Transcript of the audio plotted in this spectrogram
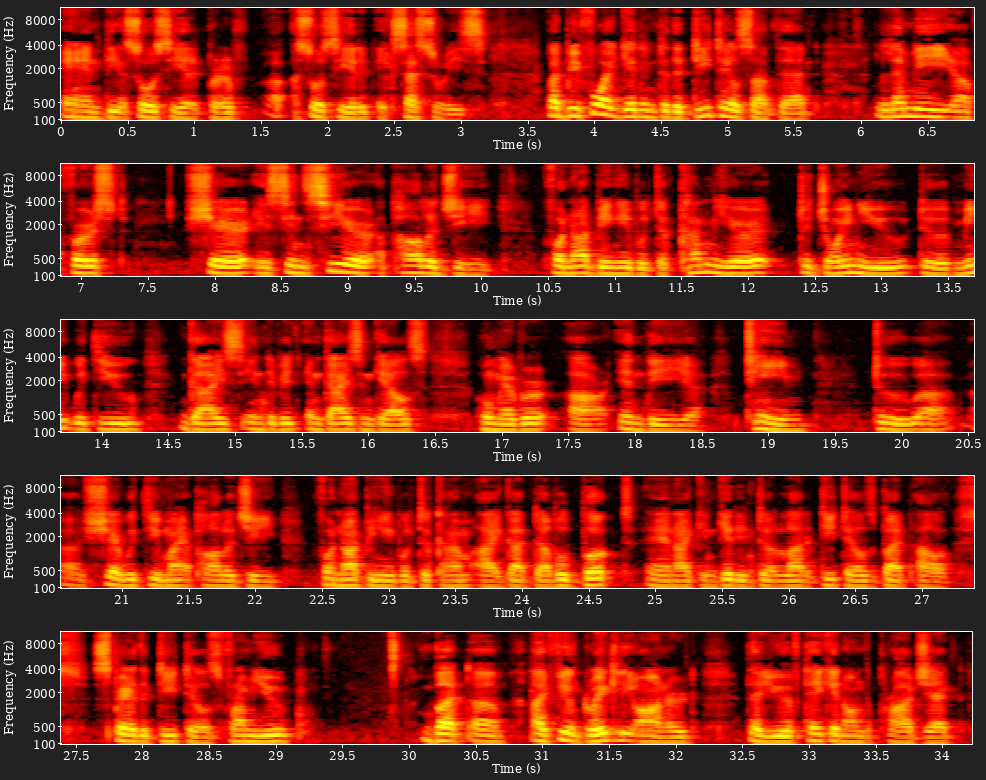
and the associated uh, associated accessories. But before I get into the details of that, let me uh, first share a sincere apology for not being able to come here to join you to meet with you guys individ- and guys and gals whomever are in the uh, team to uh, uh, share with you my apology for not being able to come. I got double booked and I can get into a lot of details, but I'll spare the details from you. But uh, I feel greatly honored that you have taken on the project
